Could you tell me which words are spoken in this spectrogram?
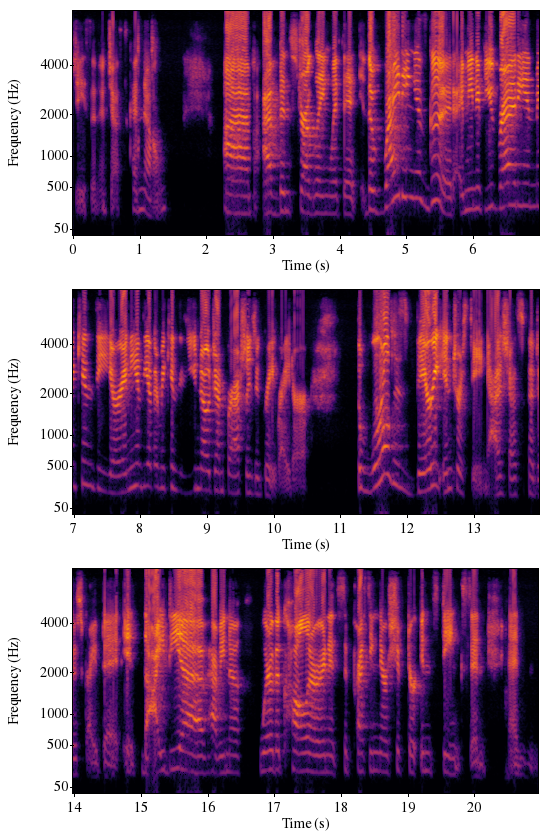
Jason and Jessica know. Um, I've been struggling with it. The writing is good. I mean, if you've read Ian Mackenzie or any of the other Mackenzies, you know Jennifer Ashley's a great writer. The world is very interesting, as Jessica described it. it the idea of having to wear the collar and it's suppressing their shifter instincts and and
